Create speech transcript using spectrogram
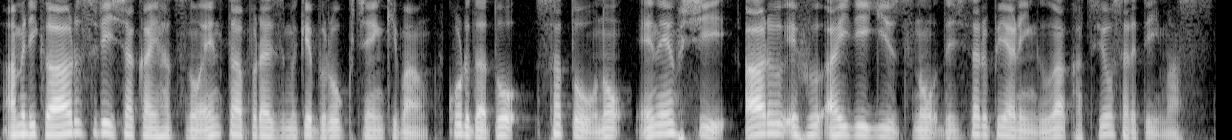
アメリカ R3 社開発のエンタープライズ向けブロックチェーン基盤、コルダと佐藤の NFC、RFID 技術のデジタルペアリングが活用されています。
